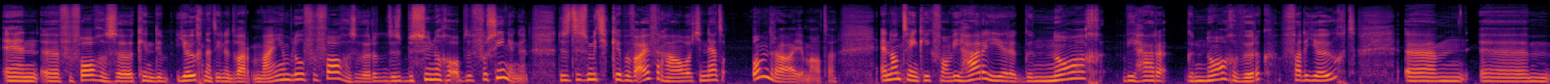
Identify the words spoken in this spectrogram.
En eh, vervolgens uh, de jeugd net in het dorp Wijnbloe. Vervolgens worden dus bezuinigen op de voorzieningen. Dus het is een beetje kip of ei verhaal wat je net omdraaien moet. En dan denk ik van wie hadden hier genoeg wie hadden genoeg werk voor de jeugd. Ehm, ehm,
